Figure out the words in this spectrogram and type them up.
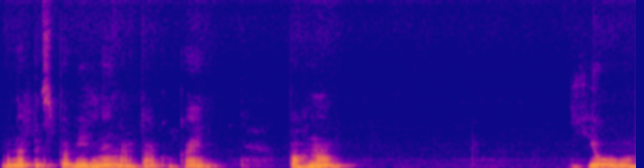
Вона під сповільненням. Так, окей. Погнав. Ю.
